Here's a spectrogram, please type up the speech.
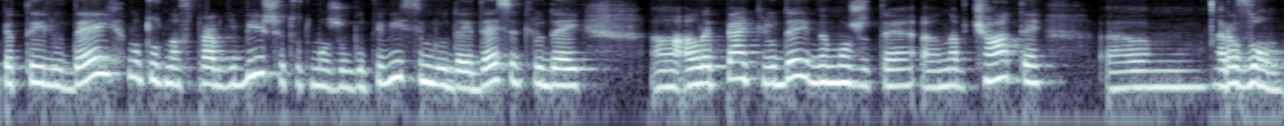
п'яти людей. Ну тут насправді більше, тут може бути 8 людей, 10 людей. Але 5 людей ви можете е, навчати ем, разом,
